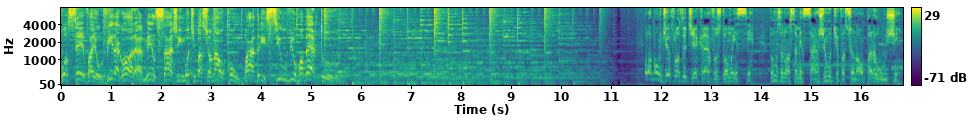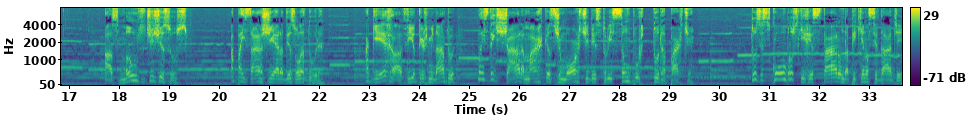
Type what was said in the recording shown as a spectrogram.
Você vai ouvir agora mensagem motivacional com Padre Silvio Roberto. Olá, bom dia, flor do dia, cravos do amanhecer. Vamos à nossa mensagem motivacional para hoje. As mãos de Jesus. A paisagem era desoladora. A guerra havia terminado, mas deixara marcas de morte e destruição por toda parte. Dos escombros que restaram da pequena cidade,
